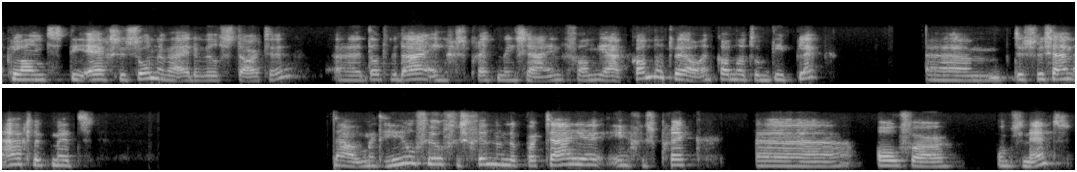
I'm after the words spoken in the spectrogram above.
klant die ergens een zonneweide wil starten uh, dat we daar in gesprek mee zijn van ja, kan dat wel en kan dat op die plek? Um, dus we zijn eigenlijk met, nou, met heel veel verschillende partijen in gesprek uh, over ons net.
